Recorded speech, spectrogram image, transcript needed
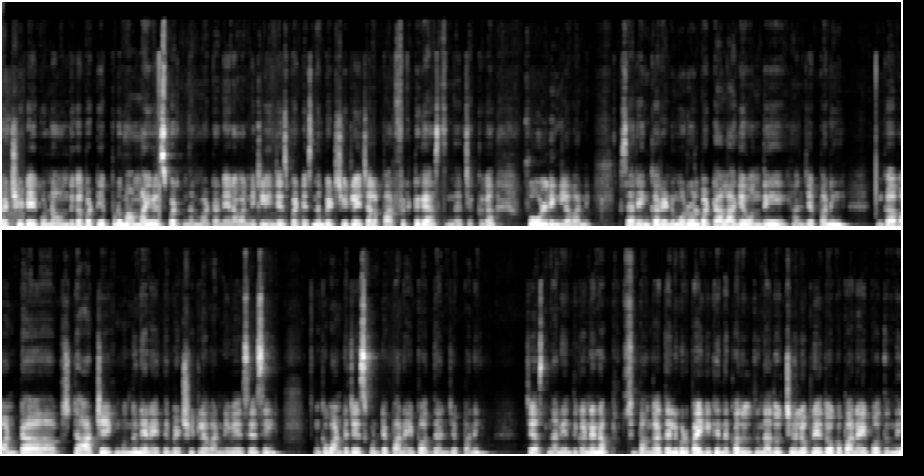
బెడ్షీట్ వేయకుండా ఉంది కాబట్టి ఎప్పుడు మా అమ్మాయి వేసి పెడుతుంది అనమాట నేను అవన్నీ క్లీన్ చేసి పెట్టేసిన. బెడ్షీట్లు చాలా పర్ఫెక్ట్గా వేస్తుంది చక్కగా ఫోల్డింగ్లు అవన్నీ. సరే ఇంకా రెండు మూడు రోజులు బట్టి అలాగే ఉంది అని చెప్పని ఇంకా వంట స్టార్ట్ చేయకముందు నేనైతే బెడ్షీట్లు అవన్నీ వేసేసి ఇంకా వంట చేసుకుంటే పని అయిపోద్ది అని చెప్పని చేస్తున్నాను. ఎందుకంటే నా బంగారు తల్లి కూడా పైకి కింద కదులుతుంది. అది వచ్చే లోపల ఏదో ఒక పని అయిపోతుంది.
